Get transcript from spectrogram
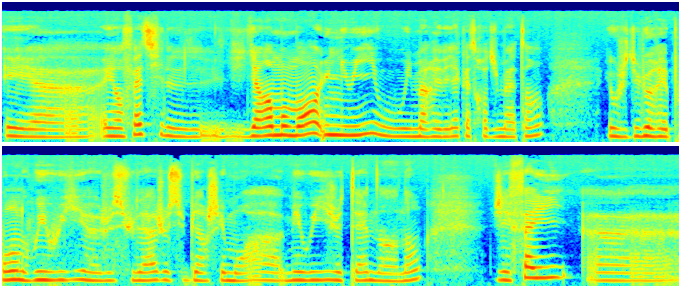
Et, euh, et en fait, il, y a un moment, une nuit, où il m'a réveillée à 4h du matin, et où j'ai dû lui répondre Oui, oui, euh, je suis là, je suis bien chez moi, mais oui, je t'aime, non, non. J'ai failli euh,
